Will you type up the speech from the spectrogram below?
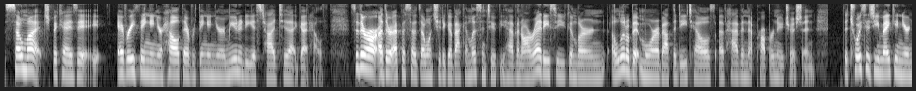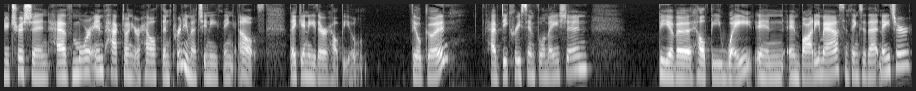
so much because it, everything in your health, everything in your immunity is tied to that gut health. So there are other episodes I want you to go back and listen to if you haven't already, so you can learn a little bit more about the details of having that proper nutrition the choices you make in your nutrition have more impact on your health than pretty much anything else. They can either help you feel good, have decreased inflammation, be of a healthy weight and, and body mass and things of that nature,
